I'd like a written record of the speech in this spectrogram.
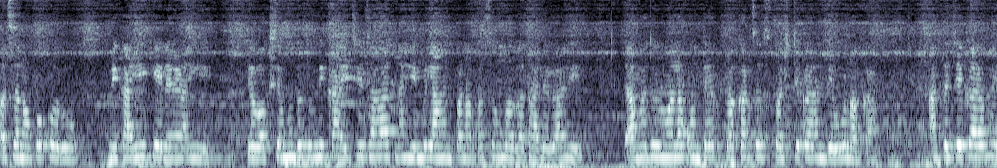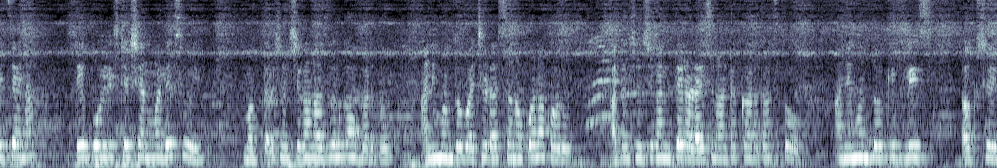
असं नको करू. मी काहीही केलेलं नाही ते अक्षय म्हणतो तुम्ही काहीचीच आहात नाही. मी लहानपणापासून बघत आलेलो आहे. त्यामुळे तुम्ही मला कोणत्याही प्रकारचं स्पष्टीकरण देऊ नका. आता जे काय व्हायचं आहे ना ते पोलीस स्टेशनमध्येच होईल. मग तर शशिकांत अजून घाबरतो. आणि म्हणतो बछड असं नको ना करू. आता शशिकांत ते रडायचं नाटक करत असतो. आणि म्हणतो की प्लीज अक्षय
